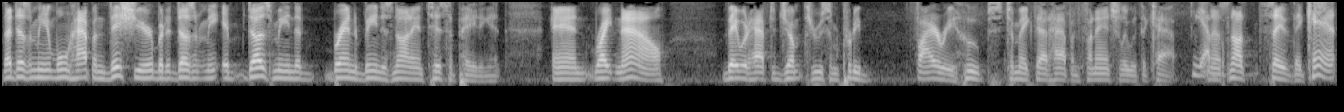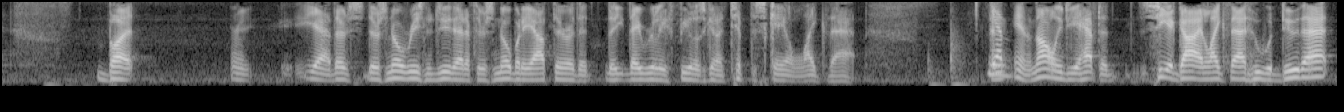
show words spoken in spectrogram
that doesn't mean it won't happen this year, but it doesn't mean it does mean that Brandon Beane is not anticipating it. And right now, they would have to jump through some pretty fiery hoops to make that happen financially with the cap. Yeah. Now, it's not to say that they can't, but yeah, there's there's no reason to do that if there's nobody out there that they, they really feel is going to tip the scale like that. Yep. And, you know, not only do you have to see a guy like that who would do that,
